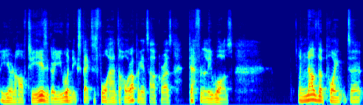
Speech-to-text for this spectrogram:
a year and a half, two years ago, you wouldn't expect his forehand to hold up against Alcaraz. Definitely was another point to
